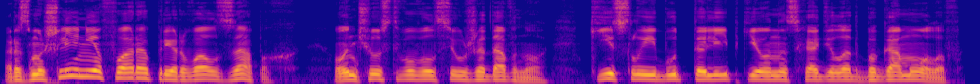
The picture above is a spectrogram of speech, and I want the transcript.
Размышление Фара прервал запах. Он чувствовался уже давно. Кислый и будто липкий он исходил от богомолов,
